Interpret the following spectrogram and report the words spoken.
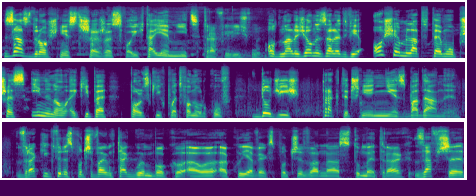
zazdrośnie strzeże swoich tajemnic. trafiliśmy. Odnaleziony zaledwie 8 lat temu przez inną ekipę polskich płetwonurków. Do dziś praktycznie niezbadany. Wraki, które spoczywają tak głęboko, a, a Kujawiak spoczywa na 100 metrach, zawsze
